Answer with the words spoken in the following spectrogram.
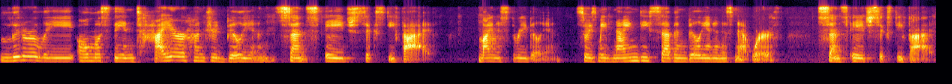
literally almost the entire 100 billion since age 65 minus 3 billion. So he's made 97 billion in his net worth since age 65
